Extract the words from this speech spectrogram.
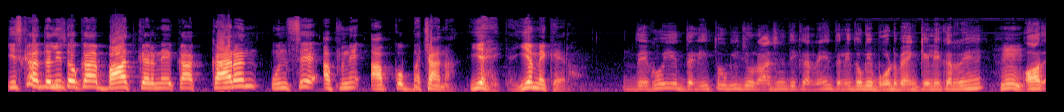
इसका दलितों का बात करने का कारण उनसे अपने आप को बचाना यह है क्या? ये मैं कह रहा हूँ। देखो ये दलितों की जो राजनीति कर रहे हैं दलितों के वोट बैंक के लिए कर रहे हैं। और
